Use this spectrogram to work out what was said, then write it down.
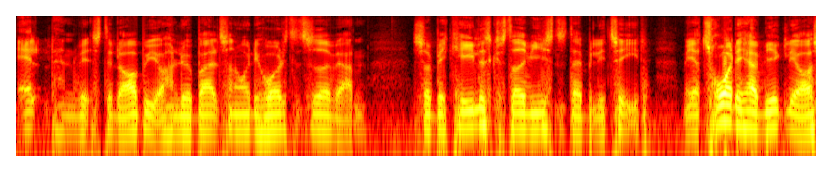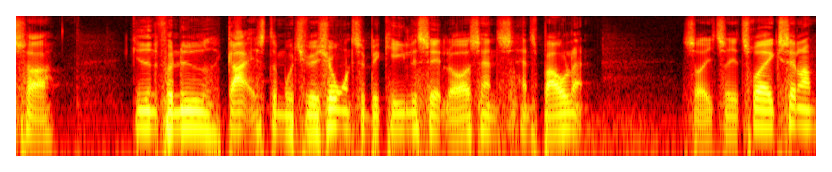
alt, han vil stille op i, og han løber altid nogle af de hurtigste tider i verden. Så Bekele skal stadig vise en stabilitet. Men jeg tror, det her virkelig også har givet en fornyet gejst og motivation til Bekele selv, og også hans, hans bagland. Så, så jeg tror ikke, selvom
